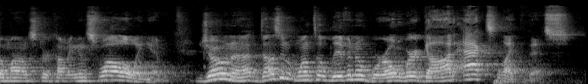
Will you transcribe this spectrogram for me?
the monster coming and swallowing him. Jonah doesn't want to live in a world where God acts like this.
